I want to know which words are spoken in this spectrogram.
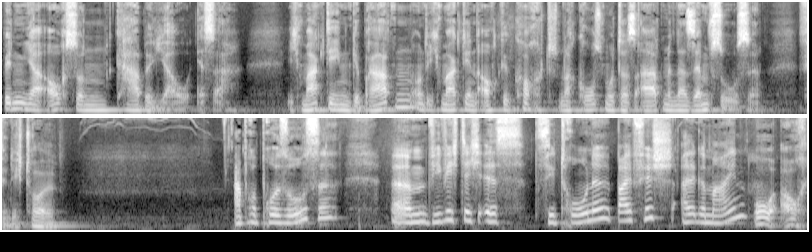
bin ja auch so ein Kabeljau-Esser. Ich mag den gebraten und ich mag den auch gekocht nach Großmutters Art mit einer Senfsoße. Finde ich toll. Apropos Soße, ähm, wie wichtig ist Zitrone bei Fisch allgemein? Oh, auch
